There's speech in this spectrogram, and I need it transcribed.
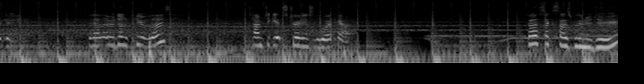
Okay, so now that we've done a few of those, time to get straight into the workout. First exercise we're going to do,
